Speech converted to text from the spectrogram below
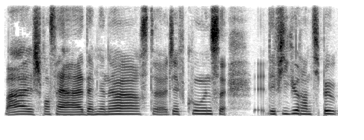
bah, je pense à Damien Hirst, Jeff Koons, des figures un petit peu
